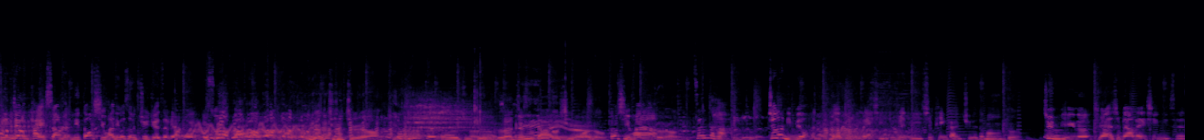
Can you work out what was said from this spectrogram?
你这样太伤人，你都喜欢，你为什么拒绝这两位？我没有拒绝啊，我没有拒绝，对那就是大家都。喜欢呢。都喜欢啊？对啊，真的啊？就是你没有很特别的类型，就是你是凭感觉的吗嗯，？对，俊平呢，喜欢什么样类型女生？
